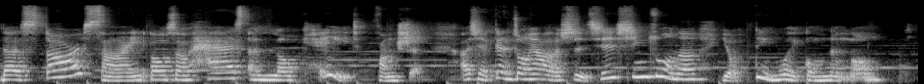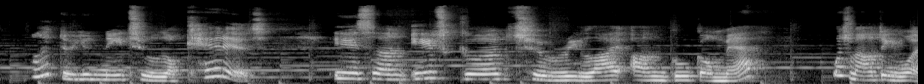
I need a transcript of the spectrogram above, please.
the star sign also has a locate function，而且更重要的是，其实星座呢有定位功能哦。Why do you need to locate it? Isn't it good to rely on Google Map? 为什么要定位？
